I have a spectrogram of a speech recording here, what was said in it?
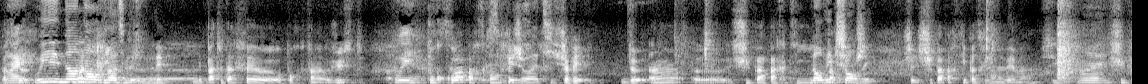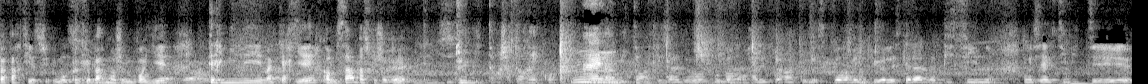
parce Ouais. que Oui, non, moi, non, le parce crise que- n'est n'est pas tout à fait euh, oppor- enfin, juste. Oui. Pourquoi? Parce qu'en fait, j'avais de un, euh, je suis pas parti. L'envie de changer. Je, je suis pas parti parce que j'en avais marre. Ouais. Je suis pas parti. Quelque part, moi, je me voyais terminer ma carrière comme ça parce que j'avais deux mi-temps. J'adorais quoi. Ouais. Un mi-temps avec les ados, encore aller faire un peu de sport avec eux, à l'escalade, la piscine, les activités,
